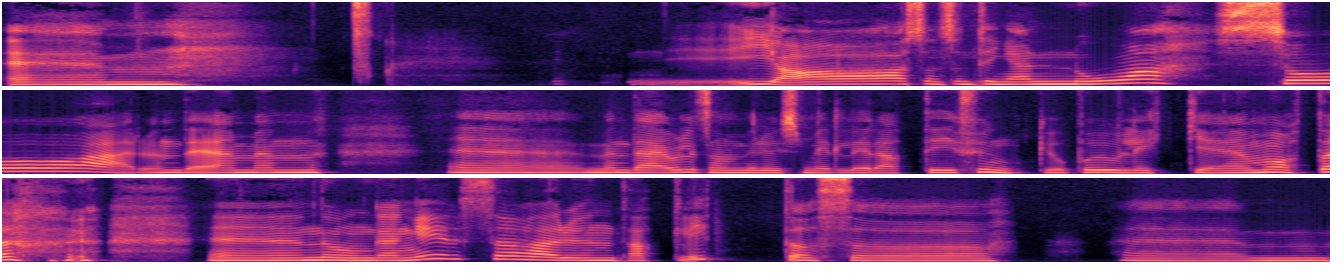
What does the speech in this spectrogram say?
Um, ja, sånn som ting er nå, så er hun det, men eh, Men det er jo litt sånn rusmidler at de funker jo på ulik eh, måte. eh, noen ganger så har hun tatt litt, og så Um,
